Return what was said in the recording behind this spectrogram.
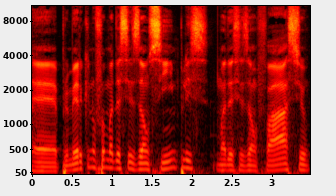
é, primeiro que não foi uma decisão simples, uma decisão fácil,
